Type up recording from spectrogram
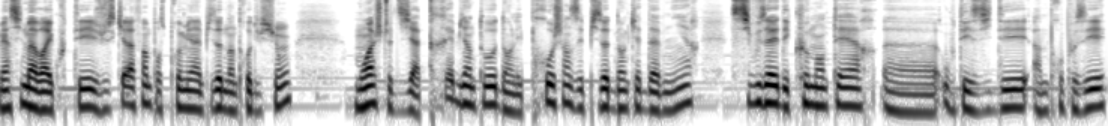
Merci de m'avoir écouté jusqu'à la fin pour ce premier épisode d'introduction. Moi, je te dis à très bientôt dans les prochains épisodes d'Enquête d'avenir. Si vous avez des commentaires euh, ou des idées à me proposer,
